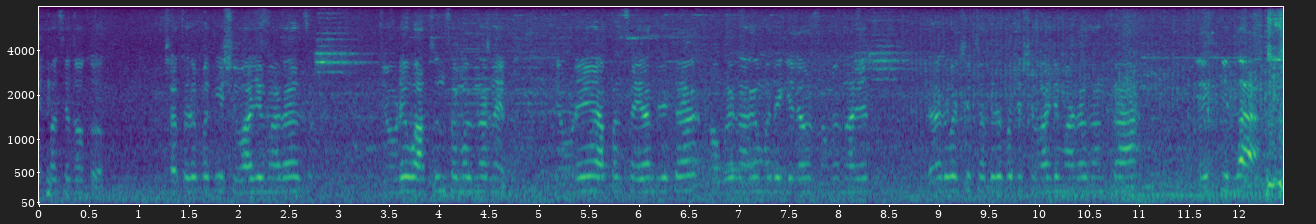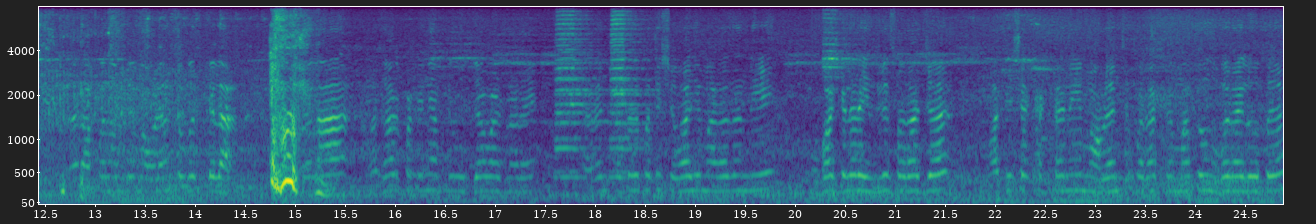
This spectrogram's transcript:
उपस्थित होतो. छत्रपती शिवाजी महाराज जेवढे वाचून समजणार नाहीत तेवढे आपण सह्याद्रीच्या डोंगर नागामध्ये गेल्यावर समजणार आहेत. दरवर्षी छत्रपती शिवाजी महाराजांचा एक किल्ला जर आपण आपल्या मावळ्यांसोबत केला त्याला हजार पटीने आपली ऊर्जा वाढणार आहे. कारण छत्रपती शिवाजी महाराजांनी उभा केलेलं हिंदवी स्वराज्य अतिशय कष्टाने मावळ्यांच्या पराक्रमातून उभं राहिलं होतं.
